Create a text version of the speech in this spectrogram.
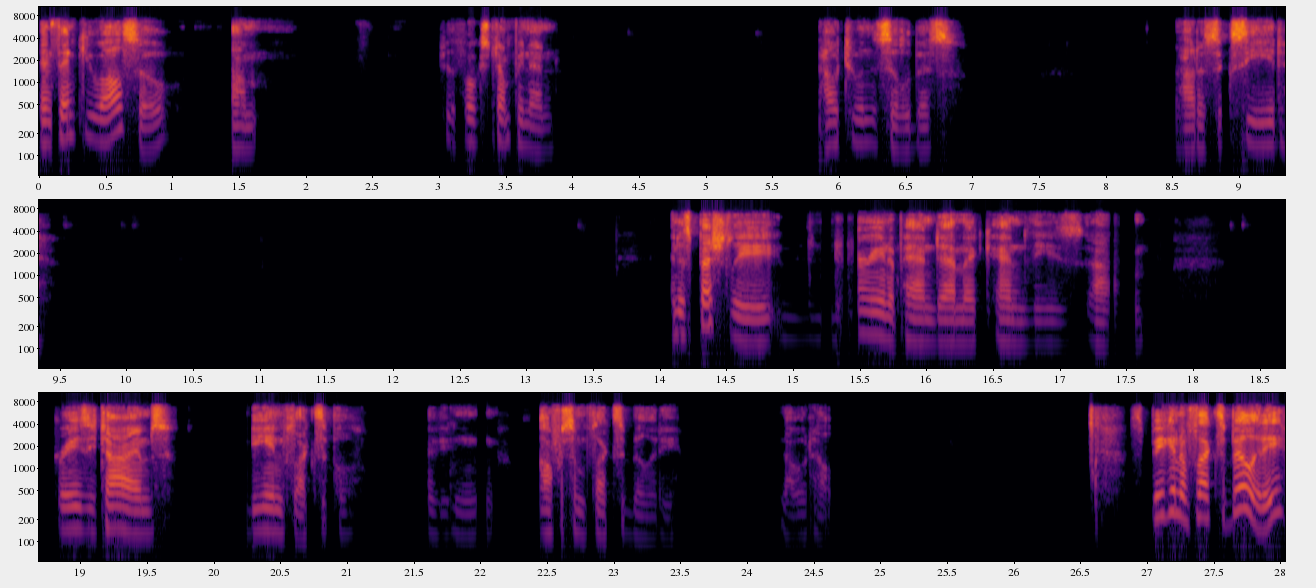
And thank you also um, to the folks jumping in how to in the syllabus, how to succeed, and especially during a pandemic and these um, crazy times, being flexible. If you can offer some flexibility, that would help. Speaking of flexibility,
